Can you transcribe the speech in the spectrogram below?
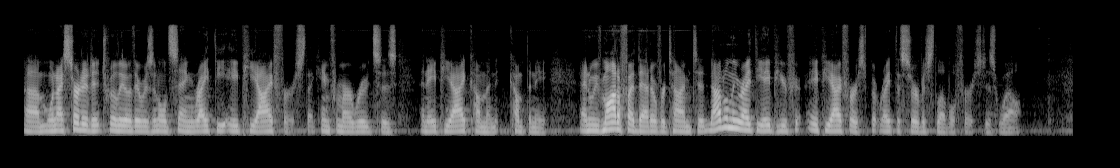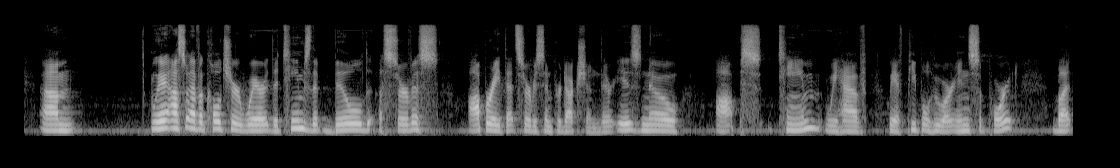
Um, when I started at Twilio, there was an old saying, write the API first. That came from our roots as an API com company. And we've modified that over time to not only write the API first, but write the service level first as well. Um, we also have a culture where the teams that build a service operate that service in production. There is no ops team. We have, we have people who are in support, but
